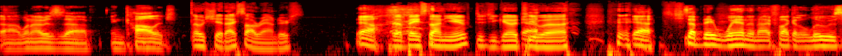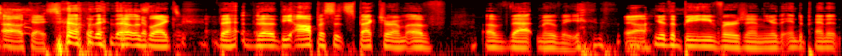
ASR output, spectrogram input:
uh, when I was uh, in college. Oh, shit. I saw Rounders. Yeah, Is that based on you? Did you go to. uh yeah. Except they win and I fucking lose. Oh, okay. So that, that was like the, the, the opposite spectrum of, of that movie. yeah, You're the B version. You're the independent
